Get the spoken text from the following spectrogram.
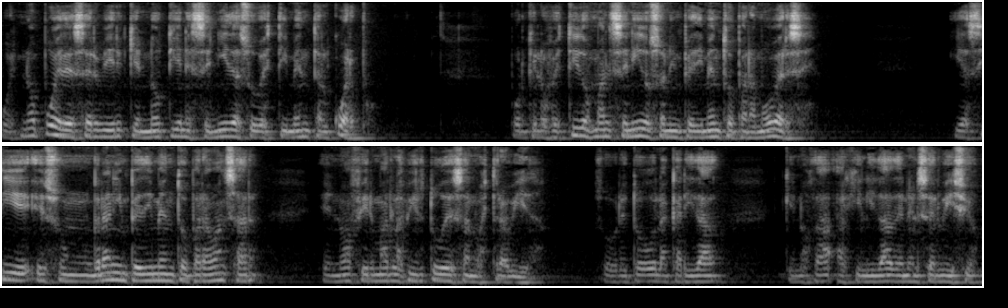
pues no puede servir quien no tiene ceñida su vestimenta al cuerpo, porque los vestidos mal ceñidos son impedimento para moverse, y así es un gran impedimento para avanzar el no afirmar las virtudes a nuestra vida, sobre todo la caridad que nos da agilidad en el servicio,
